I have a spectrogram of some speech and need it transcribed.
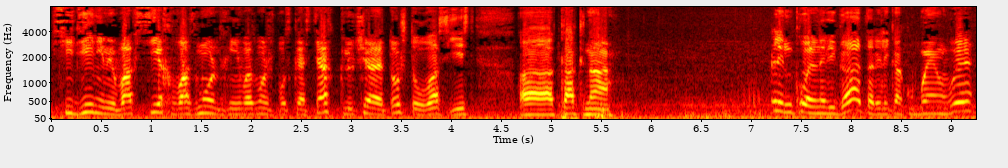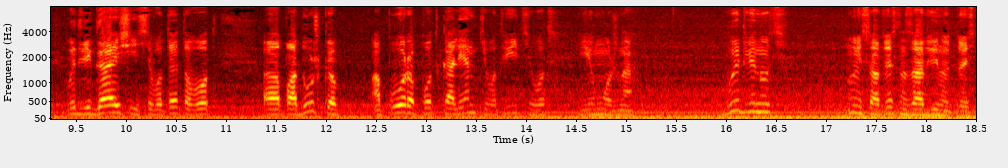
сиденьями во всех возможных и невозможных плоскостях, включая то, что у вас есть, э, как на Lincoln навигатор или как у BMW, выдвигающаяся вот эта вот э, подушка, опора под коленки. Вот видите, вот ее можно выдвинуть, ну и, соответственно, задвинуть. То есть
